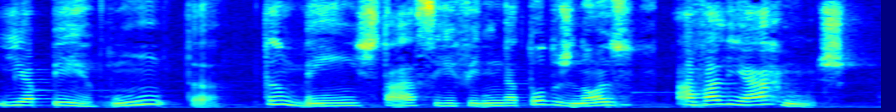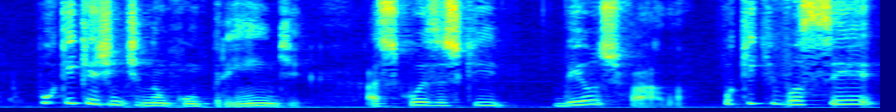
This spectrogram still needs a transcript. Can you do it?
e a pergunta também está se referindo a todos nós avaliarmos. Por que, que a gente não compreende as coisas que Deus fala? Por que, que você,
